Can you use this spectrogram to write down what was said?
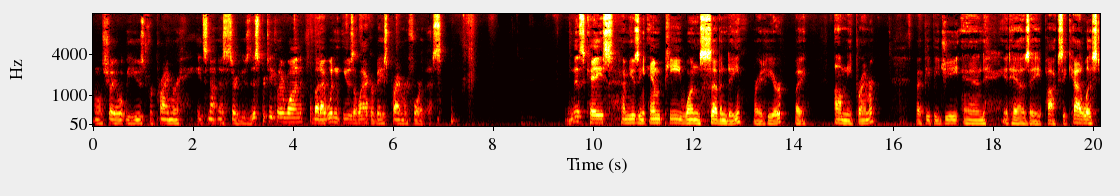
And we'll show you what we used for primer. It's not necessary to use this particular one, but I wouldn't use a lacquer-based primer for this. In this case, I'm using MP170 right here by Omni Primer by PPG and it has a epoxy catalyst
